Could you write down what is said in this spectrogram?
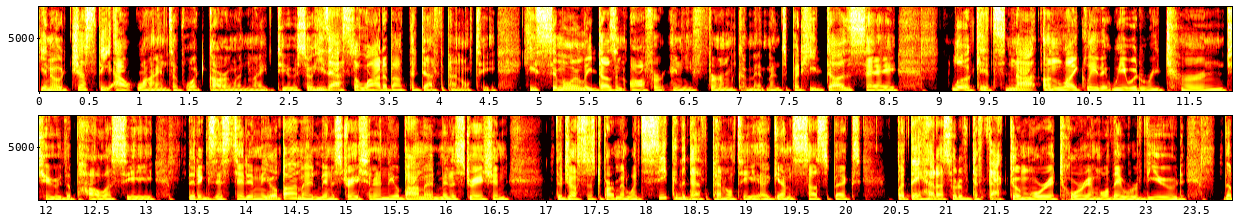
you know, just the outlines of what Garland might do. So, he's asked a lot about the death penalty. He similarly doesn't offer any firm commitments, but he does say, look, it's not unlikely that we would return to the policy that existed in the Obama administration. And in the Obama administration, the Justice Department would seek the death penalty against suspects, but they had a sort of de facto moratorium while they reviewed the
